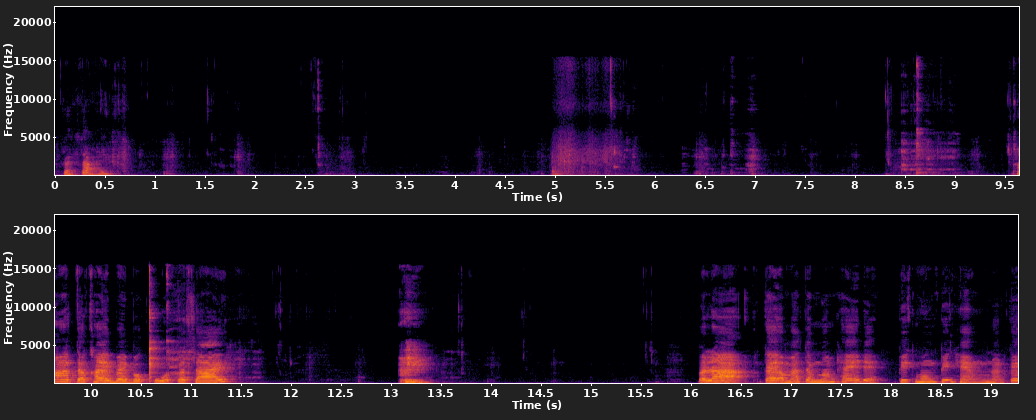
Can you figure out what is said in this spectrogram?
ม ระสายข้าตะไคร้ใบบะกรูดกระซ้ายปลาร้าใกล้ออกมาจากเมืองไทยเด้พริกห้องพริกแห้งมันนั่นใกล้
